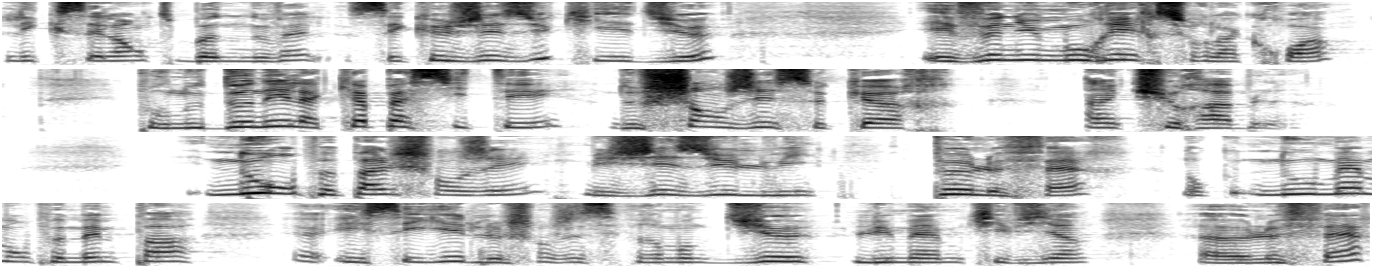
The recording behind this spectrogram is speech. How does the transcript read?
l'excellente bonne nouvelle, c'est que Jésus, qui est Dieu, est venu mourir sur la croix pour nous donner la capacité de changer ce cœur incurable. Nous, on ne peut pas le changer, mais Jésus, lui, peut le faire. Donc nous-mêmes, on ne peut même pas euh, essayer de le changer. C'est vraiment Dieu lui-même qui vient euh, le faire.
